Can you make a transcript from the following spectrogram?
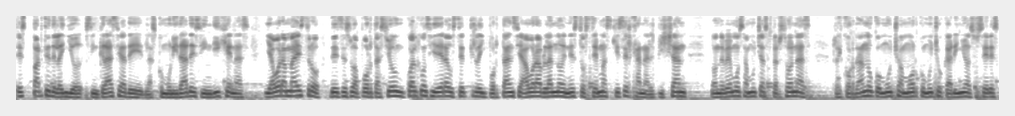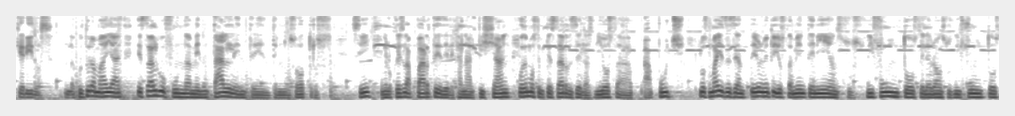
es parte de la idiosincrasia de las comunidades indígenas. Y ahora, maestro, desde su aportación, ¿cuál considera usted que es la importancia, ahora hablando en estos temas, que es el Hanalpichán, donde vemos a muchas personas recordando con mucho amor, con mucho cariño a sus seres queridos? La cultura maya es algo fundamental entre, entre nosotros, ¿sí? En lo que es la parte del Hanalpichán, podemos empezar desde las diosas Apuch. Los mayas desde anteriormente ellos también tenían sus difuntos, celebraban sus difuntos,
